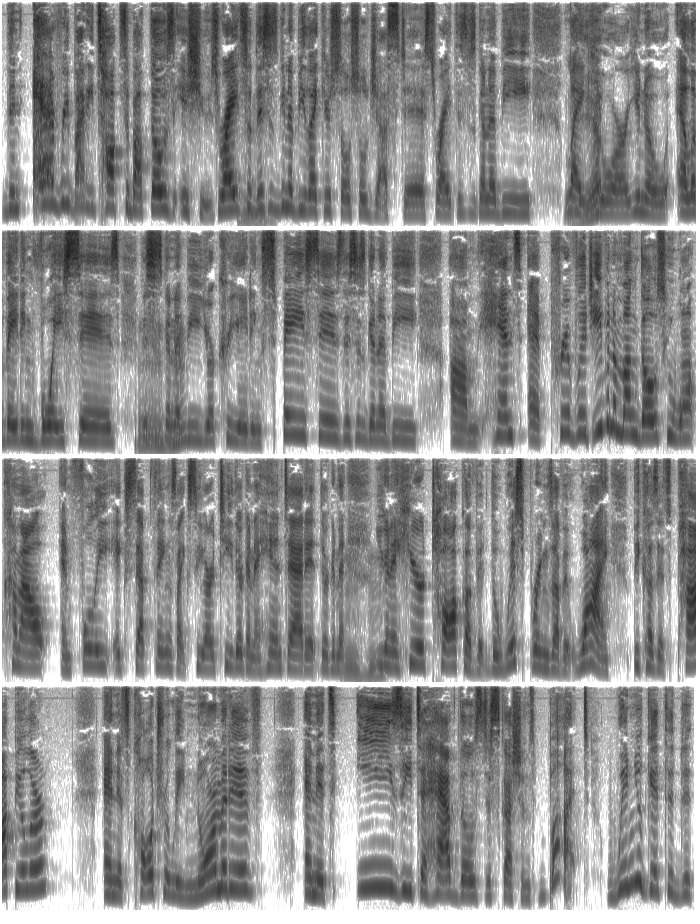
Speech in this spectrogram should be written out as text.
Then everybody talks about those issues right? So this mm. is going to be like your social justice right? This is going to be like Yep. your you know elevating voices. This is going to mm-hmm. be your creating spaces. This is going to be um, hints at privilege. Even among those who won't come out and fully accept things like crt they're going to hint at it. They're going to mm-hmm. you're going to hear talk of it. The whisperings of it. Why? Because it's popular and it's culturally normative and it's easy to have those discussions but when you get to the,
